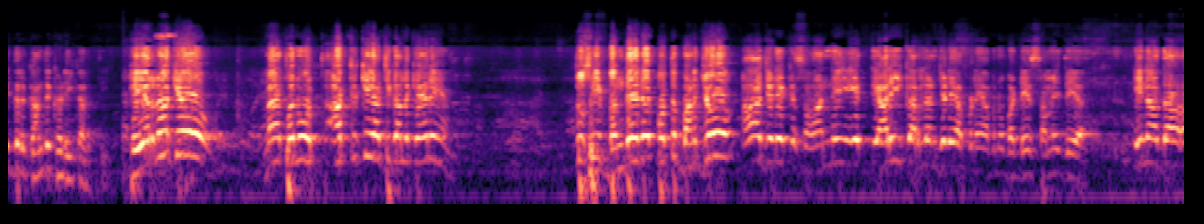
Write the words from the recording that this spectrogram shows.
ਇੱਧਰ ਕੰਧ ਖੜੀ ਕਰਤੀ। ਫੇਰ ਨਾ ਕਿਉਂ? ਮੈਂ ਤੁਹਾਨੂੰ ਅੱਕ ਕੇ ਅੱਜ ਗੱਲ ਕਹਿ ਰਿਹਾ। ਤੁਸੀਂ ਬੰਦੇ ਦੇ ਪੁੱਤ ਬਣ ਜਾਓ। ਆ ਜਿਹੜੇ ਕਿਸਾਨ ਨੇ, ਇਹ ਤਿਆਰੀ ਕਰ ਲੈਣ ਜਿਹੜੇ ਆਪਣੇ ਆਪ ਨੂੰ ਵੱਡੇ ਸਮਝਦੇ ਆ। ਇਹਨਾਂ ਦਾ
